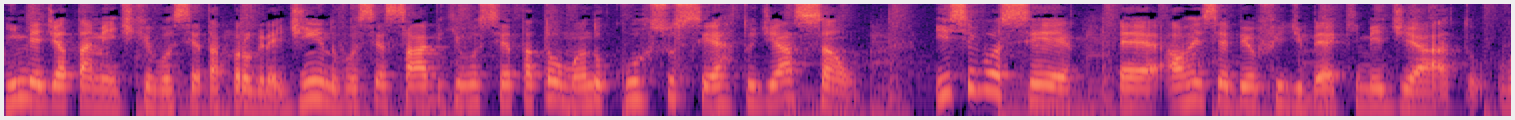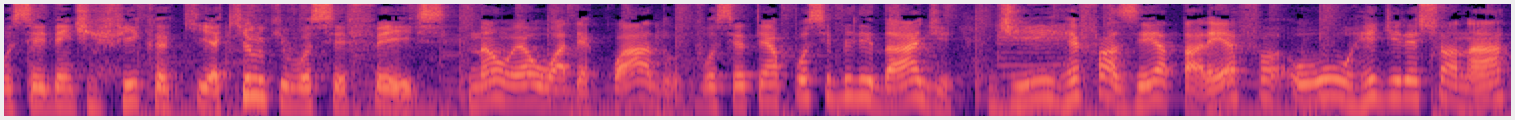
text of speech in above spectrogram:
imediatamente que você está progredindo, você sabe que você está tomando o curso certo de ação. E se você, é, ao receber o feedback imediato, você identifica que aquilo que você fez não é o adequado, você tem a possibilidade de refazer a tarefa ou redirecionar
